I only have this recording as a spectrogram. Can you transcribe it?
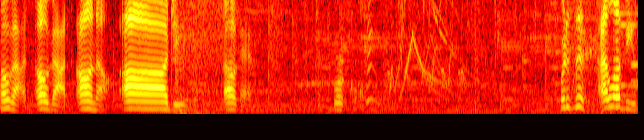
Oh god, oh god, oh no. Ah, oh, Jesus. Okay. We're cool. What is this? I love you.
